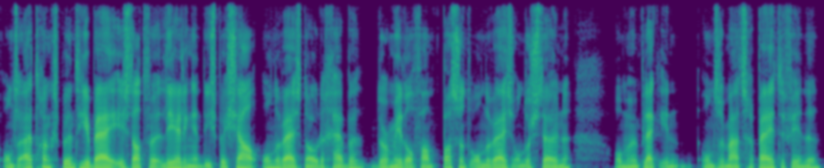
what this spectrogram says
Ons uitgangspunt hierbij is dat we leerlingen die speciaal onderwijs nodig hebben, door middel van passend onderwijs ondersteunen om hun plek in onze maatschappij te vinden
